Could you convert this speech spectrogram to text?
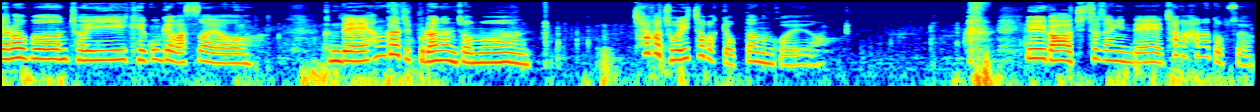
여러분, 저희 계곡에 왔어요. 근데 한 가지 불안한 점은 차가 저희 차밖에 없다는 거예요. 여기가 주차장인데 차가 하나도 없어요.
